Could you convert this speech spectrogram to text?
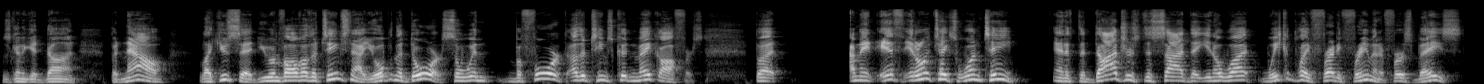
was going to get done. But now, like you said, you involve other teams now. You open the door. So when before other teams couldn't make offers. But I mean, if it only takes one team, and if the Dodgers decide that, you know what, we can play Freddie Freeman at first base,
